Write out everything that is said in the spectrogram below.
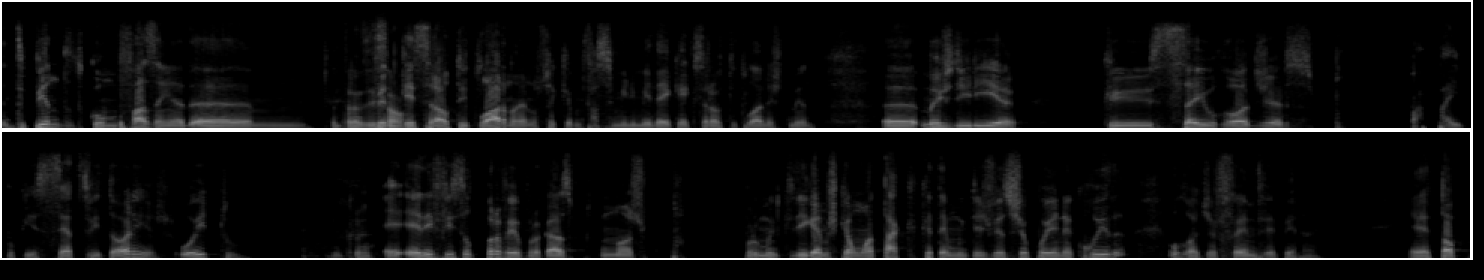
Depende de como fazem a, a- A Depende transição? de quem será o titular, não é? Não sei que faço a mínima ideia quem é que será o titular neste momento, Uh, mas diria que sem o Rodgers, pá, porque sete vitórias, oito, Ok. é, é difícil de prever por acaso, porque nós, por- por muito que digamos que é um ataque que até muitas vezes se apoia na corrida, o Rodgers foi MVP, não é? É top,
